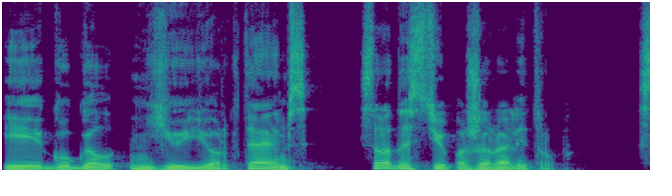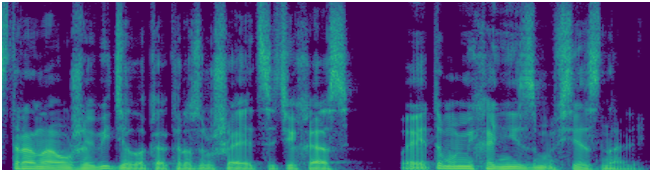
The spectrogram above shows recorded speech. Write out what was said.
и Google New York Times с радостью пожирали труп. Страна уже видела, как разрушается Техас, поэтому механизм все знали.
